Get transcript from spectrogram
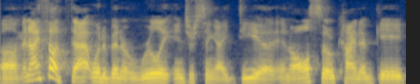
Um, and I thought that would have been a really interesting idea, and also kind of gave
